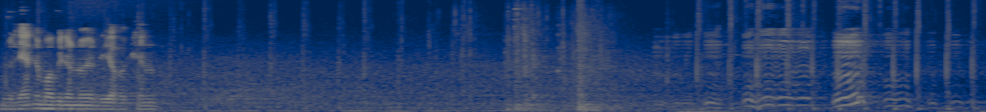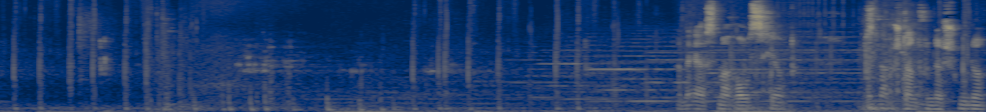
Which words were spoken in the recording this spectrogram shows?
Wir lernen immer wieder neue Lehrer kennen. Aber erstmal raus hier. Bisschen Abstand von der Schule.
